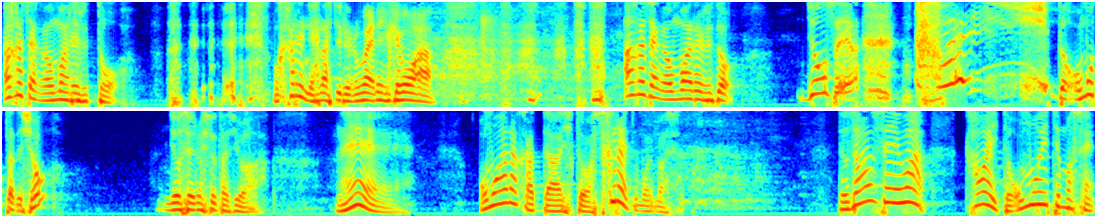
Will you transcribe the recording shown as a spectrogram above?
赤ちゃんが生まれると、もう彼に話してるような前ね、今日は。赤ちゃんが生まれると、女性は、かわいいと思ったでしょ？女性の人たちは。ねえ。思わなかった人は少ないと思います。で男性は可愛いと思えてません。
